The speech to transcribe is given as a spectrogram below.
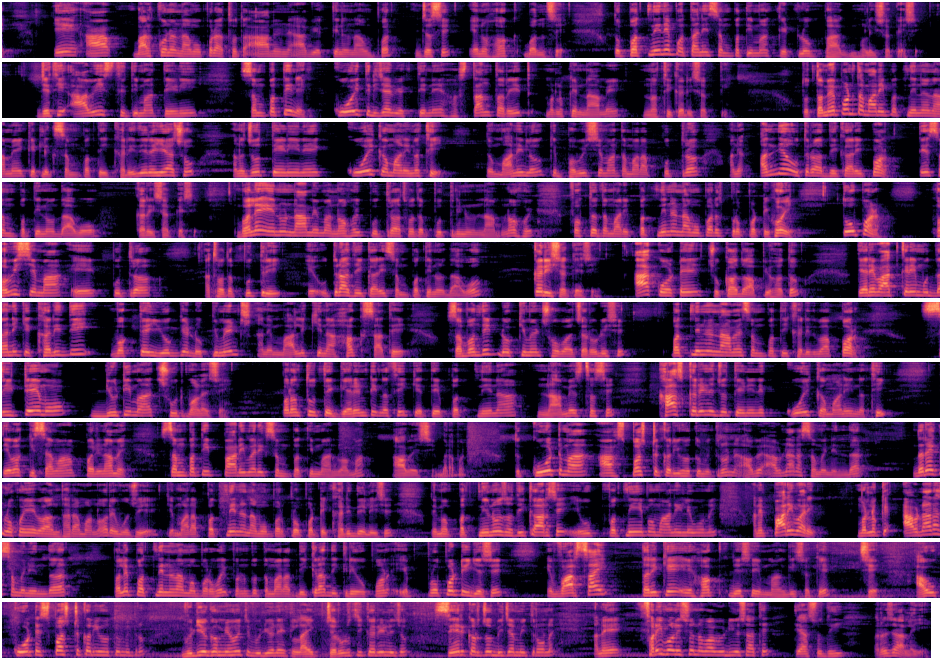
એ આ બાળકોના નામ ઉપર અથવા તો આ અને આ વ્યક્તિના નામ ઉપર જશે, એનો હક બનશે. તો પત્નીને પોતાની સંપત્તિમાં કેટલોક ભાગ મળી શકે છે. જેથી આવી સ્થિતિમાં તેની સંપત્તિને કોઈ ત્રીજા વ્યક્તિને હસ્તાંતરિત મતલબ કે નામે નથી કરી શકતી. તો તમે પણ તમારી પત્નીના નામે કેટલીક સંપત્તિ ખરીદી રહ્યા છો અને જો તેણીને કોઈ કમાણી નથી તો માની લો કે ભવિષ્યમાં તમારા પુત્ર અને અન્ય ઉત્તરાધિકારી પણ તે સંપત્તિનો દાવો કરી શકે છે. ભલે એનું નામ એમાં ન હોય, પુત્ર અથવા તો પુત્રીનું નામ ન હોય, ફક્ત તમારી પત્નીના નામ ઉપર જ પ્રોપર્ટી હોય, તો પણ ભવિષ્યમાં એ પુત્ર અથવા તો પુત્રી એ ઉત્તરાધિકારી સંપત્તિનો દાવો કરી શકે છે. આ કોર્ટે ચુકાદો આપ્યો હતો. ત્યારે વાત કરીએ મુદ્દાની કે ખરીદી વખતે યોગ્ય ડોક્યુમેન્ટ્સ અને માલિકીના હક સાથે સંબંધિત ડોક્યુમેન્ટ્સ હોવા જરૂરી છે. પત્નીના નામે સંપત્તિ ખરીદવા પર સીટેમો ડ્યુટીમાં છૂટ મળે છે. પરંતુ તે ગેરંટી નથી કે તે પત્નીના નામે જ થશે. ખાસ કરીને જો તેણીને કોઈ કમાણી નથી, તેવા કિસ્સામાં પરિણામે સંપત્તિ પારિવારિક સંપત્તિ માનવામાં આવે છે. બરાબર? તો કોર્ટમાં આ સ્પષ્ટ કર્યું હતું મિત્રોને હવે આવનારા સમયની અંદર દરેક લોકોએ એવા અંધારામાં ન રહેવું જોઈએ કે મારા પત્નીના નામ ઉપર પ્રોપર્ટી ખરીદેલી છે. તેમાં પત્નીનો જ અધિકાર છે, એવું પત્નીએ પણ માની લેવું નહીં. અને પારિવારિક મતલબ કે આવનારા સમયની અંદર ભલે પત્નીના નામ ઉપર હોય, પરંતુ તમારા દીકરા, દીકરીઓ પણ એ પ્રોપર્ટી જે છે, એ વારસાઈ તરીકે એ હક જે છે એ માંગી શકે છે. આવું કોર્ટે સ્પષ્ટ કર્યું હતું મિત્રો. વીડિયો ગમ્યો હોય તો વિડીયોને એક લાઇક જરૂરથી કરી લેજો, શેર કરજો બીજા મિત્રોને, અને ફરી મળીશું નવા વીડિયો સાથે. ત્યાં સુધી રજા લઈએ.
